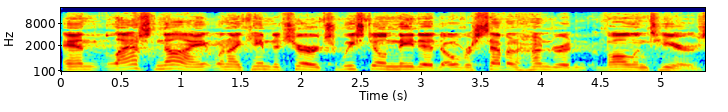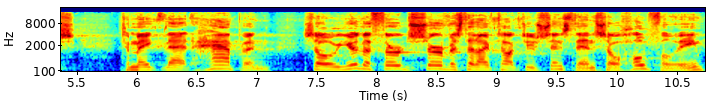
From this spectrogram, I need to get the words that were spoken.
And last night, when I came to church, we still needed over 700 volunteers to make that happen. So you're the third service that I've talked to since then. So hopefully,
